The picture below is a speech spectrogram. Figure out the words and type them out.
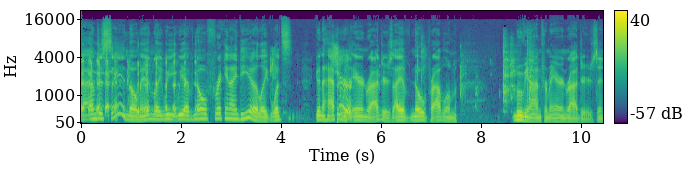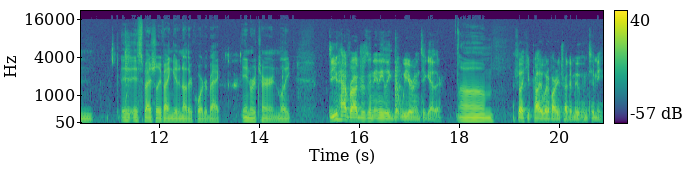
I'm just saying though, man. Like we we have no freaking idea like what's gonna happen Sure. with Aaron Rodgers. I have no problem moving on from Aaron Rodgers, and especially if I can get another quarterback in return. Like, Do you have Rodgers in any league that we are in together? um, I feel like you probably would have already tried to move him to me.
